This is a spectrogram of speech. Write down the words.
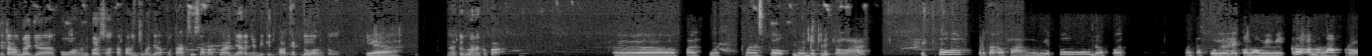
kita kan belajar keuangan di pariwisata paling cuma di akuntansi sama pelajaran yang bikin paket doang tuh. Iya. Nah itu gimana tuh Kak? Eh, pas ma- masuk duduk di kelas itu pertama kali tuh dapat mata kuliah ekonomi mikro sama makro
